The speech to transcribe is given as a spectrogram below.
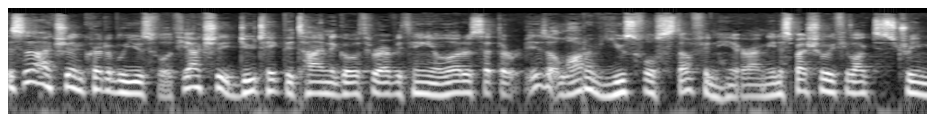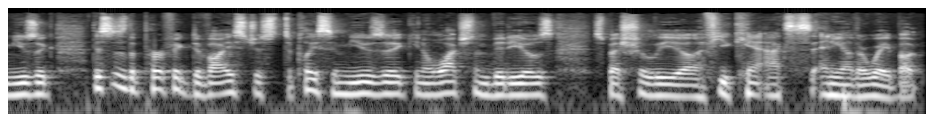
This is actually incredibly useful. If you actually do take the time to go through everything you'll notice that there is a lot of useful stuff in here. I mean especially if you like to stream music this is the perfect device just to play some music you know watch some videos especially uh, if you can't access any other way. But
